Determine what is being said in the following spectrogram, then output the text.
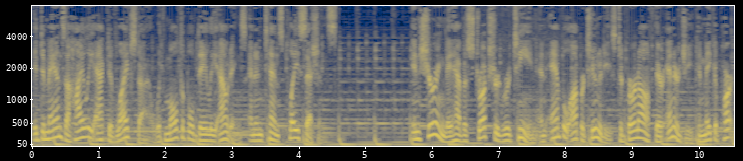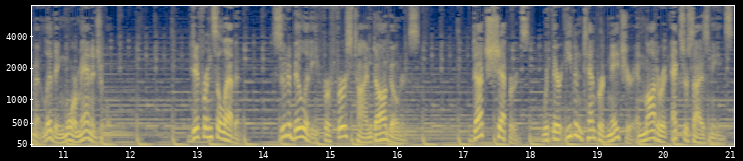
it demands a highly active lifestyle with multiple daily outings and intense play sessions. Ensuring they have a structured routine and ample opportunities to burn off their energy can make apartment living more manageable. Difference 11. Suitability for first-time dog owners. Dutch Shepherds, with their even-tempered nature and moderate exercise needs,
